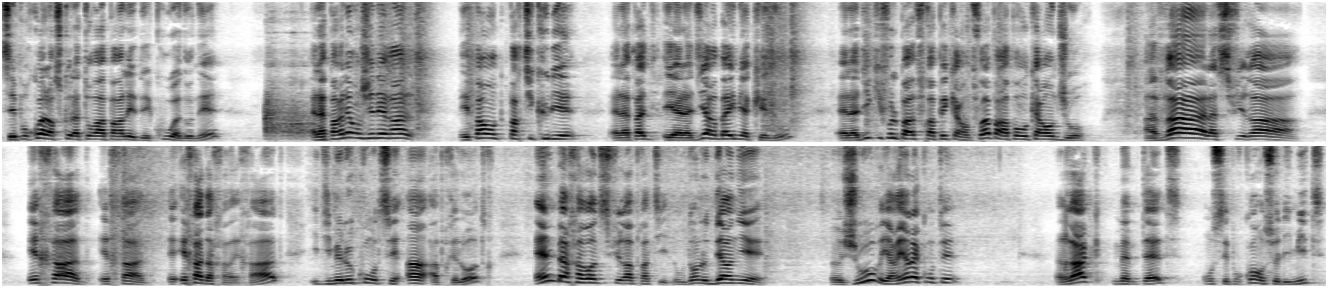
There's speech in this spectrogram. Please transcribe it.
C'est pourquoi lorsque la Torah a parlé des coups à donner, elle a parlé en général et pas en particulier. Elle a pas et elle a dit Arbaim Yakenu, elle a dit qu'il faut le frapper 40 fois par rapport aux 40 jours. Ava la sphira Echad, Echad, Echad achar Echad, il dit mais le compte c'est un après l'autre. En be'acharon sphira pratit. Donc dans le dernier euh, jour, il n'y a rien à compter. Rak, même tête, on sait pourquoi on se limite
